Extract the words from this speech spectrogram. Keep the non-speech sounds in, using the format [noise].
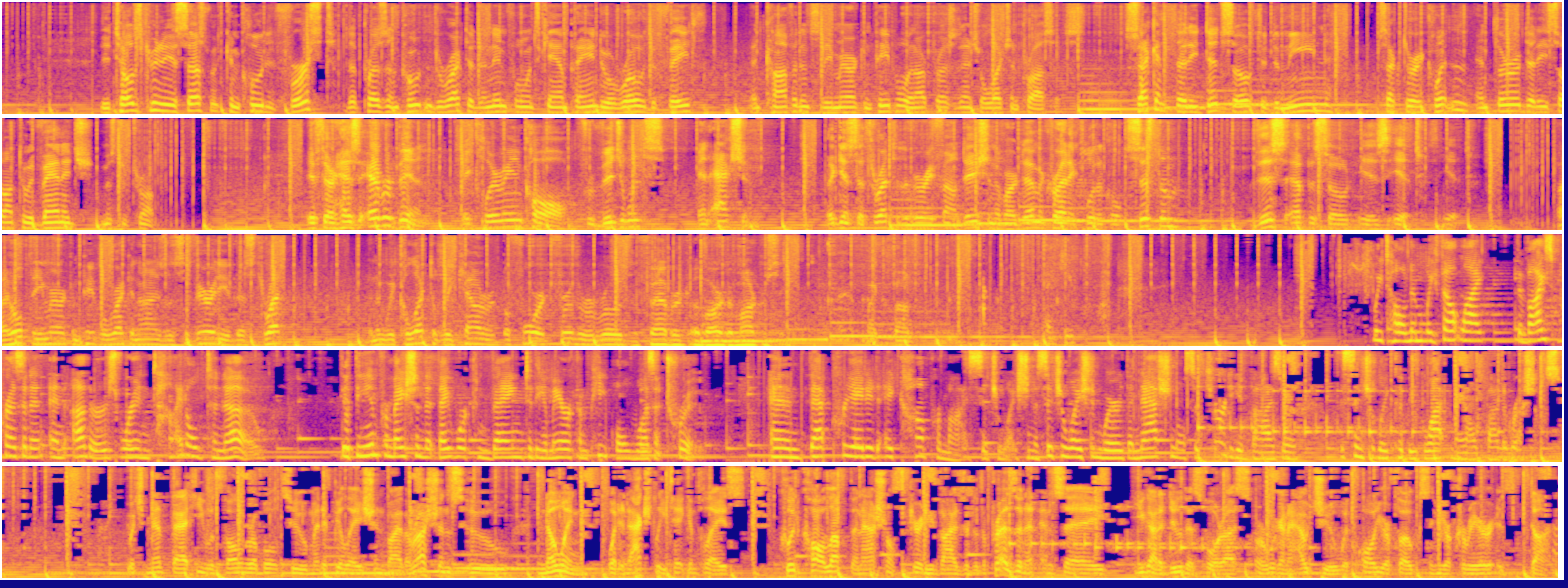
The intelligence community assessment concluded first that President Putin directed an influence campaign to erode the faith and confidence of the American people in our presidential election process. Second, that he did so to demean Secretary Clinton. And third, that he sought to advantage Mr. Trump. If there has ever been a clarion call for vigilance and action against a threat to the very foundation of our democratic political system, this episode is it. It. I hope the American people recognize the severity of this threat and that we collectively counter it before it further erodes the fabric of our democracy. Microphone. Thank you. We told him we felt like the vice president and others were entitled to know that the information that they were conveying to the American people wasn't true. And that created a compromise situation, a situation where the national security advisor essentially could be blackmailed by the Russians which meant that he was vulnerable to manipulation by the Russians, who, knowing what had actually taken place, could call up the national security advisor to the president and say, You got to do this for us, or we're going to out you with all your folks, and your career is done.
